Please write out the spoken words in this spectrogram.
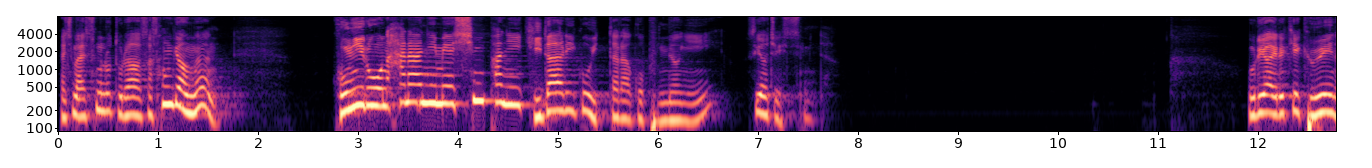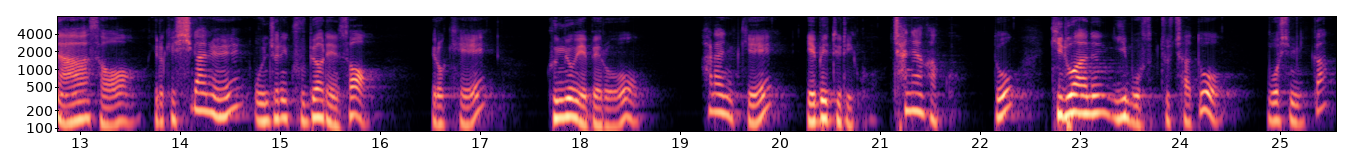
다시 말씀으로 돌아와서 성경은 공의로운 하나님의 심판이 기다리고 있다라고 분명히 쓰여져 있습니다. 우리가 이렇게 교회에 나와서 이렇게 시간을 온전히 구별해서 이렇게 금요 예배로 하나님께 예배드리고 찬양하고 또 기도하는 이 모습조차도 무엇입니까?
